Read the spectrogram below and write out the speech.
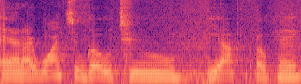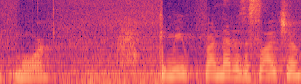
And I want to go to, yeah, okay, more. Can we run that as a slideshow?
